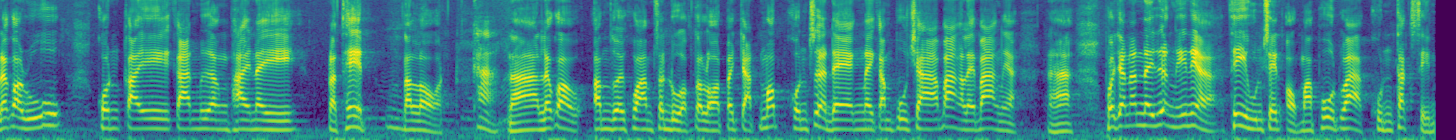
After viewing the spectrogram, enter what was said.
แล้วก็รู้กลไกการเมืองภายในประเทศตลอดค่ะนะแล้วก็อำนวยความสะดวกตลอดไปจัดม็อบคนเสื้อแดงในกัมพูชาบ้างอะไรบ้างเนี่ยนะฮะเพราะฉะนั้นในเรื่องนี้เนี่ยที่ฮุนเซนออกมาพูดว่าคุณทักษิณ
